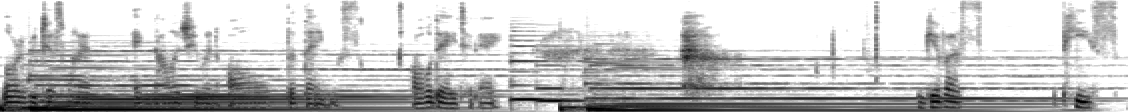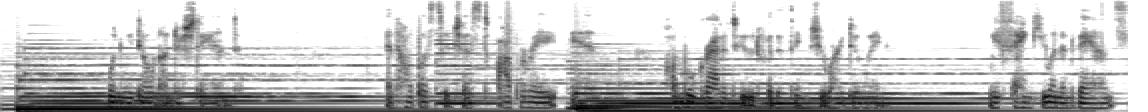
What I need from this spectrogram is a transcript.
Lord, we just want to acknowledge you in all the things, all day today. Give us peace when we don't understand and help us to just operate in humble gratitude for the things you are doing. We thank you in advance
